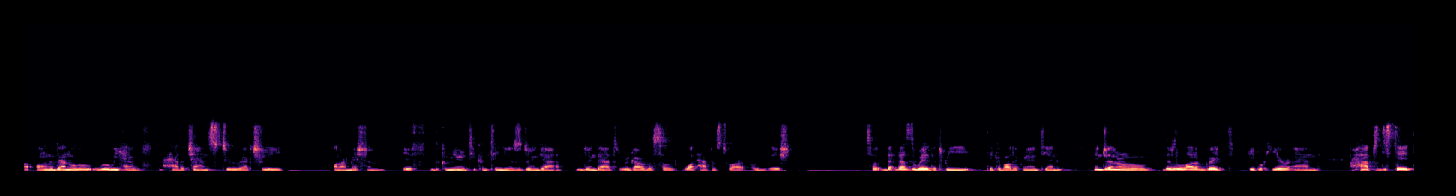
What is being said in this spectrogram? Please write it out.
uh, only then will, will we have had a chance to actually on our mission if the community continues doing that doing that regardless of what happens to our organization. So that, that's the way that we think about the community. And in general there's a lot of great people here and perhaps the state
